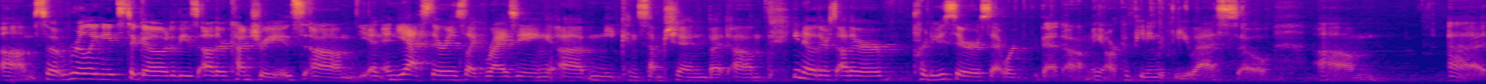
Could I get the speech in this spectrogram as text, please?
Um, so it really needs to go to these other countries. Um, and, and, yes, there is like rising uh, meat consumption, but um, you know, there's other producers that work that um, you know are competing with the U.S. So. Um, uh,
